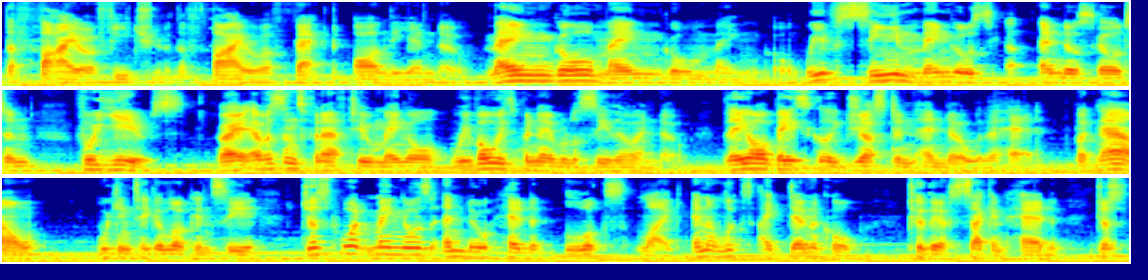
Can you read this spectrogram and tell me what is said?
the fire feature, the fire effect on the endo. Mangle, mangle, mangle. We've seen Mangle's endoskeleton for years, right? Ever since FNAF 2, Mangle, we've always been able to see their endo. They are basically just an endo with a head. But now we can take a look and see just what Mangle's endo head looks like, and it looks identical to their second head, just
